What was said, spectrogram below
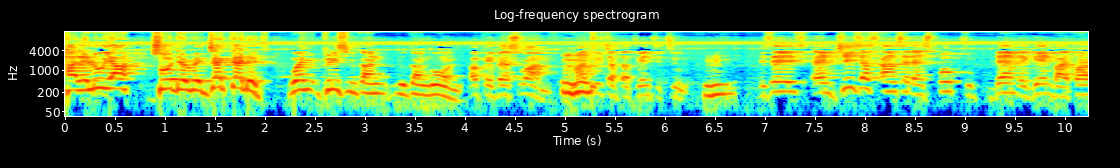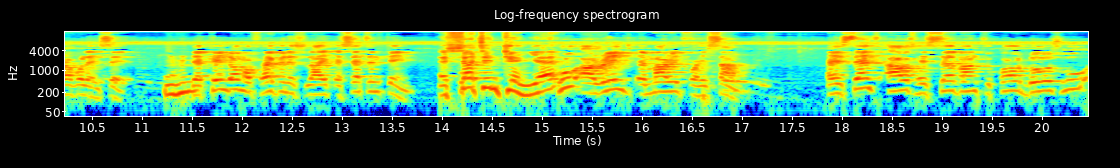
Hallelujah. So they rejected it. When please you can you can go on. Okay, verse one Mhm. Matthew chapter 22. Mhm. It says, And Jesus answered and spoke to them again by parable and said, Mhm. The kingdom of heaven is like a certain king A certain king, yeah? who arranged a marriage for his son and sent out his servant to call those who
